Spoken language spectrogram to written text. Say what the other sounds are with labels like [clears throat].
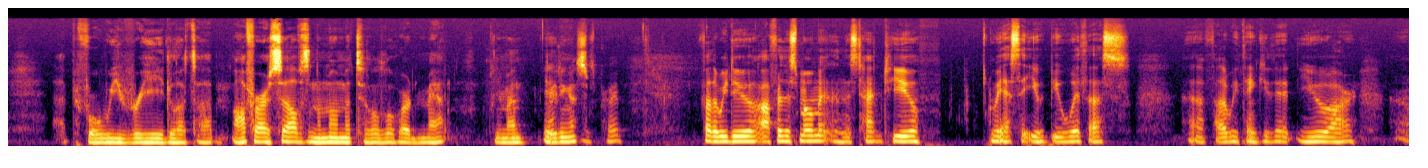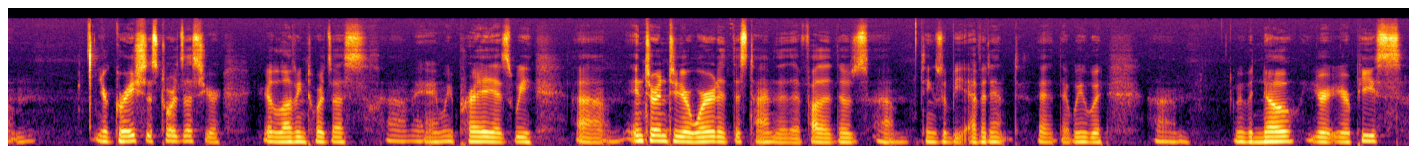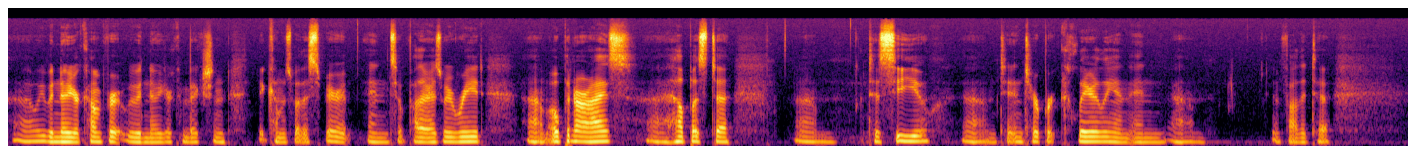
Uh, before we read, let's uh, offer ourselves in a moment to the Lord. Matt, you mind yeah, leading us? Let's pray. Father, we do offer this moment and this time to you. We ask that you would be with us. Uh, Father, we thank you that you are um, you're gracious towards us. You're you're loving towards us, um, and we pray as we um, enter into your word at this time that, that Father, those um, things would be evident. That that we would um, we would know your your peace. Uh, we would know your comfort. We would know your conviction that comes by the Spirit. And so, Father, as we read, um, open our eyes. Uh, help us to um, to see you, to interpret clearly, and and and Father to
